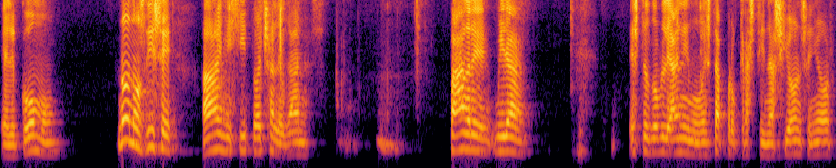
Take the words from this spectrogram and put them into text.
el cómo, no nos dice, ay, mijito, échale ganas. Padre, mira, este doble ánimo, esta procrastinación, Señor,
